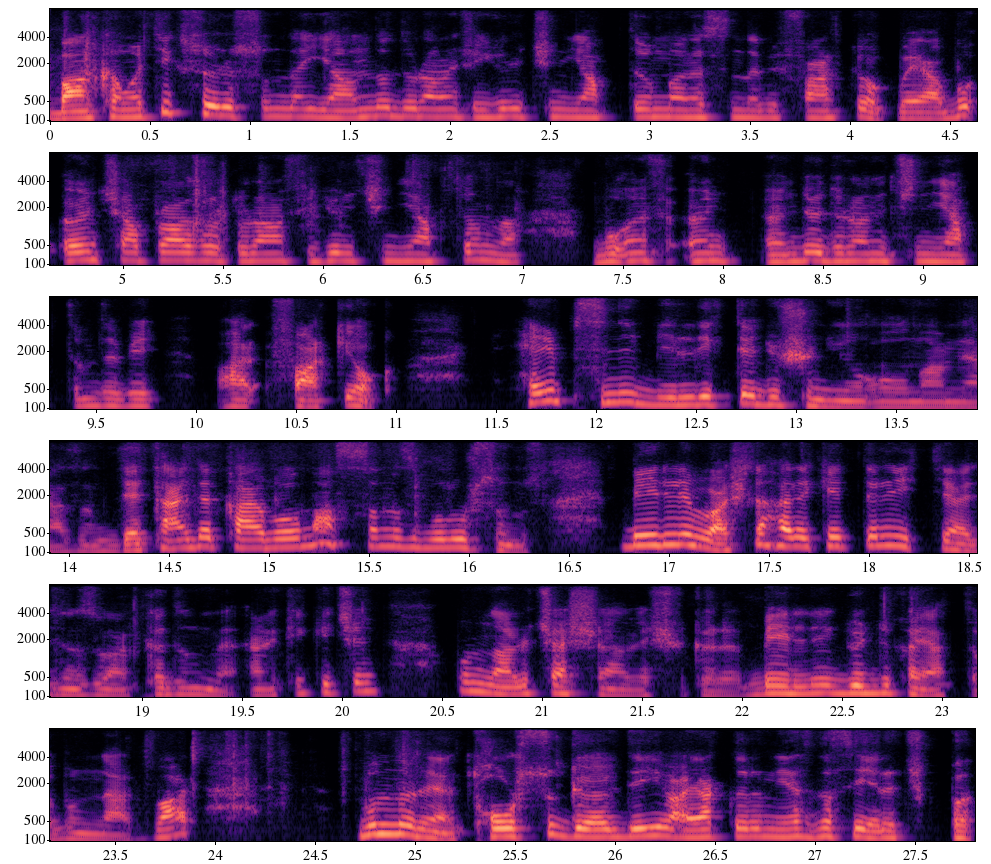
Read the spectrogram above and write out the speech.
bankamatik sorusunda yanda duran figür için yaptığım arasında bir fark yok. Veya bu ön çaprazda duran figür için yaptığımla bu ön, ön, önde duran için yaptığımda bir fark yok hepsini birlikte düşünüyor olmam lazım. Detayda kaybolmazsanız bulursunuz. Belli başlı hareketlere ihtiyacınız var kadın ve erkek için. Bunlar üç aşağı beş yukarı. Belli günlük hayatta bunlar var. Bunları yani torsu, gövdeyi ve ayakların nasıl yere çıkma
